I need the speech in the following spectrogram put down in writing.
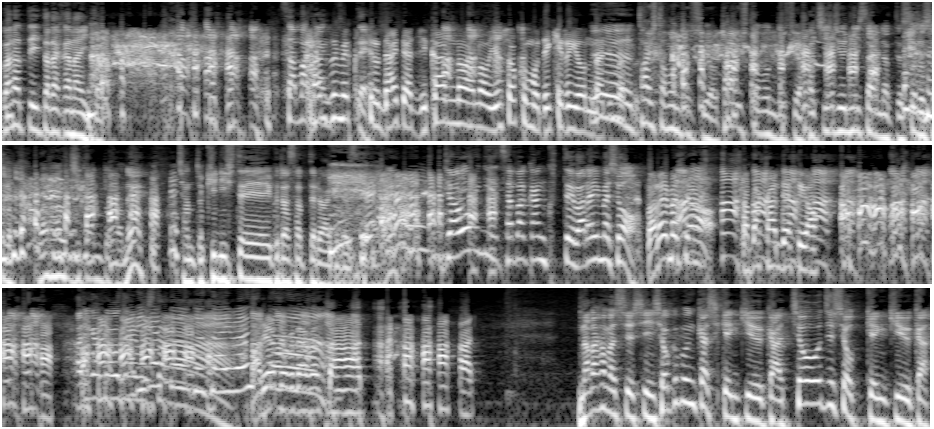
笑っていただかないと。缶詰食ってる大体時間のあの予測もできるようになります。ええ大したもんですよ。大したもんですよ。82歳になってそろそろ笑う時間とかね、ちゃんと気にしてくださってるわけですからね。じゃあ大いにサバ缶食って笑いましょう。笑いましょうあサバ缶ですよありがとうございました。ありがとうございましたありがとうございました。奈良浜出身食文化史研究家長寿食研究家、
